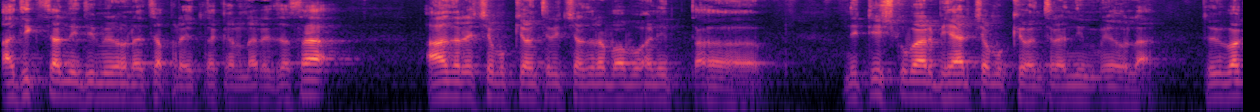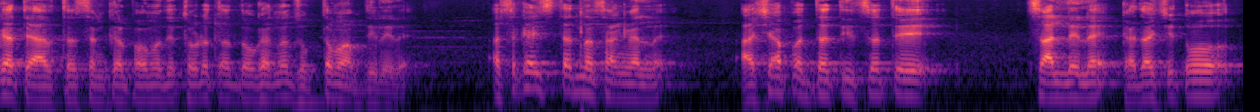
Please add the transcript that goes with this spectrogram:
अधिकचा निधी मिळवण्याचा प्रयत्न करणार आहे. जसा आंध्रचे मुख्यमंत्री चंद्रबाबू आणि नितीश कुमार बिहारच्या मुख्यमंत्र्यांनी मिळवला. तुम्ही बघा त्या अर्थसंकल्पामध्ये थोडं त्या दोघांना झुकतं माप दिलेलं आहे. असं काहीच त्यांना सांगायला नाही. अशा पद्धतीचं ते चाललेलं आहे. कदाचित तो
